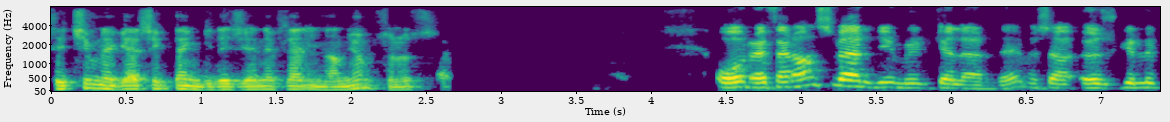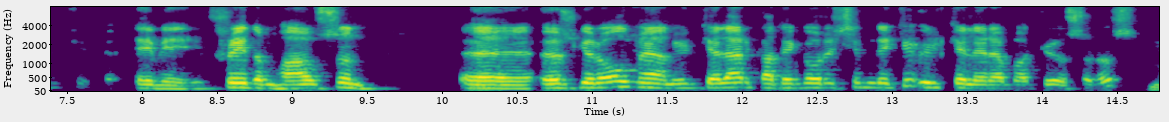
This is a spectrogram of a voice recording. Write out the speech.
seçimle gerçekten gideceğine falan inanıyor musunuz? O referans verdiğim ülkelerde mesela Özgürlük Evi, Freedom House'un e, özgür olmayan ülkeler kategorisindeki ülkelere bakıyorsunuz. Hı.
